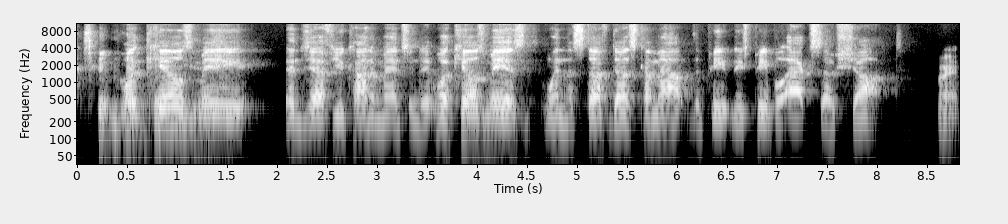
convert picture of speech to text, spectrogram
what kills me, and Jeff, you kind of mentioned it. What kills me is when the stuff does come out, the pe- these people act so shocked. Right.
